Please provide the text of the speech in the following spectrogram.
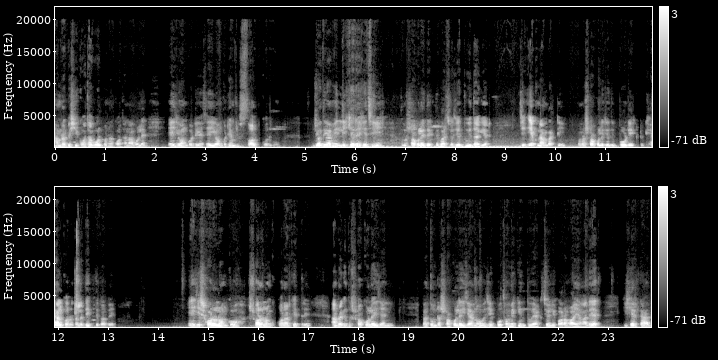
আমরা বেশি কথা বলব না, কথা না বলে এই যে অঙ্কটি আছে, এই অঙ্কটি আমরা সলভ করব। যদিও আমি লিখে রেখেছি, তোমরা সকলেই দেখতে পাচ্ছ যে দুই দাগের যে এফ নাম্বারটি, তোমরা সকলে যদি বোর্ডে একটু খেয়াল করো, তাহলে দেখতে পাবে। এই যে সরল অঙ্ক সরল অঙ্ক করার ক্ষেত্রে আমরা কিন্তু সকলেই জানি, বা তোমরা সকলেই জানো যে প্রথমে কিন্তু অ্যাকচুয়ালি করা হয় আমাদের কিসের কাজ?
